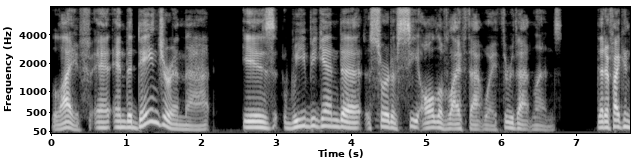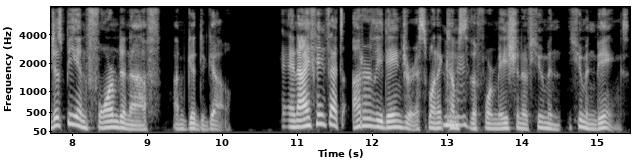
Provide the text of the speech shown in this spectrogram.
life. And, and the danger in that is we begin to sort of see all of life that way through that lens. That if I can just be informed enough, I'm good to go. And I think that's utterly dangerous when it comes mm-hmm. to the formation of human human beings.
